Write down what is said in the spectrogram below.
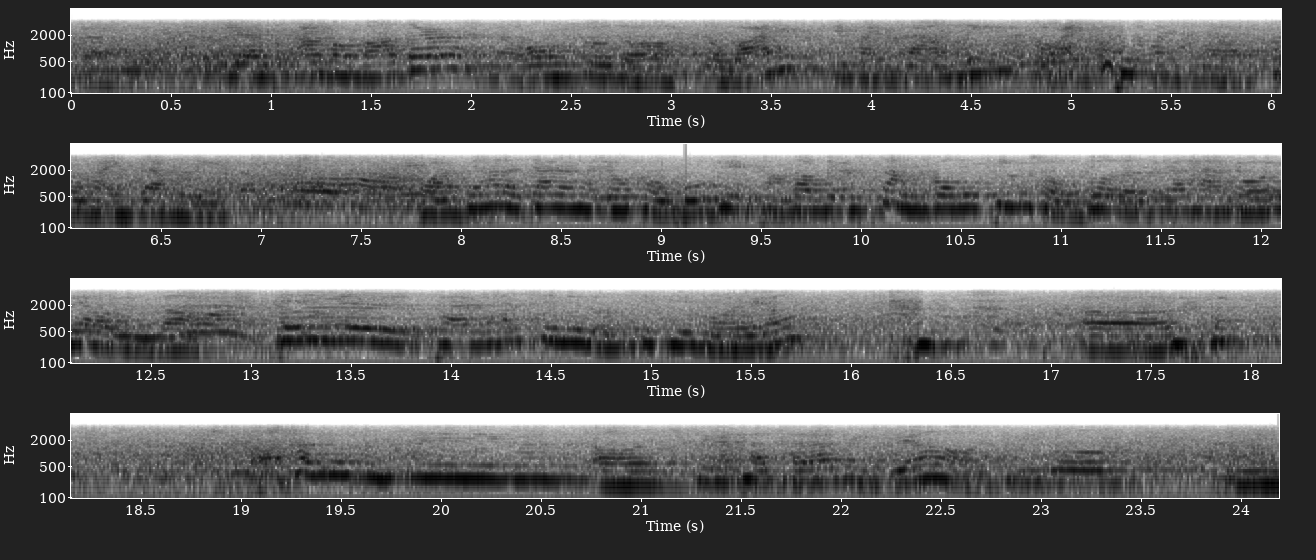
있습니다. Yes, I'm a mother and also the, the wife in my family, so I cook myself for my family. 哇，所以他的家人很有口福，可以尝到这个上宫亲手做的这个韩国料理了。생일 잘 하시는 음식이 뭐예요? 어, 어, 한국 음식은 어, 제가 다 잘하고 있고요. 그리고 음,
